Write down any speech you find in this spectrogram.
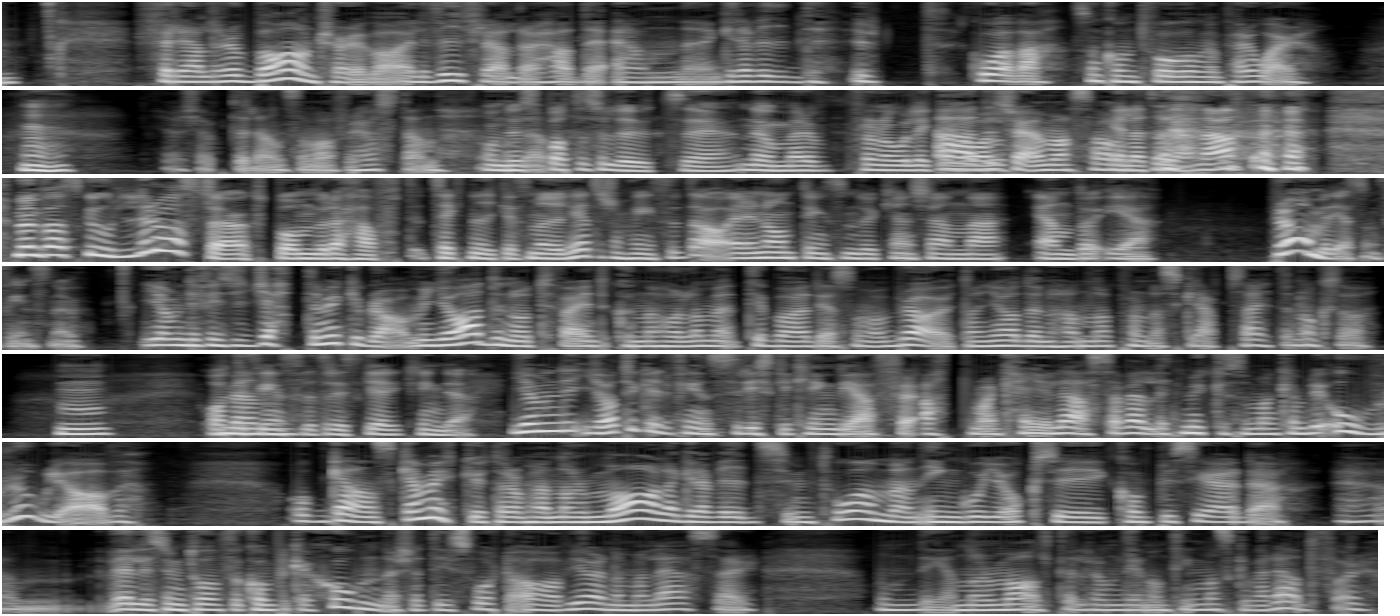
Föräldrar och barn tror jag det var, eller vi föräldrar hade en eh, gravidutgåva som kom två gånger per år. Mm. Jag köpte den som var för hösten. Om du spottade ut eh, nummer från olika ja, håll? det tror jag, massa hela tiden. Men vad skulle du ha sökt på om du hade haft teknikens möjligheter som finns idag? Är det någonting som du kan känna ändå är bra med det som finns nu? Ja, men det finns ju jättemycket bra, men jag hade nog tyvärr inte kunnat hålla mig till bara det som var bra, utan jag hade nog hamnat på den där skräpsajten också. Mm. Och att men, det finns lite risker kring det? Ja, men det, jag tycker det finns risker kring det för att man kan ju läsa väldigt mycket som man kan bli orolig av. Och ganska mycket av de här normala gravidsymptomen ingår ju också i komplicerade, eh, eller symptom för komplikationer, så det är svårt att avgöra när man läser om det är normalt eller om det är någonting man ska vara rädd för.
